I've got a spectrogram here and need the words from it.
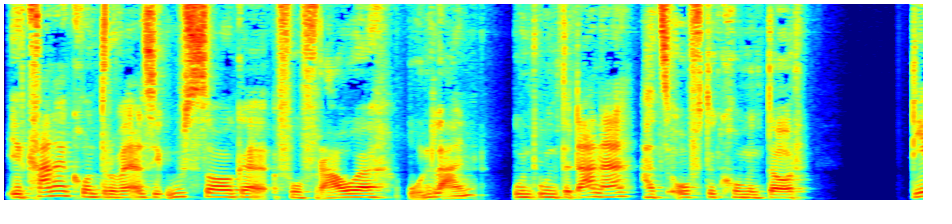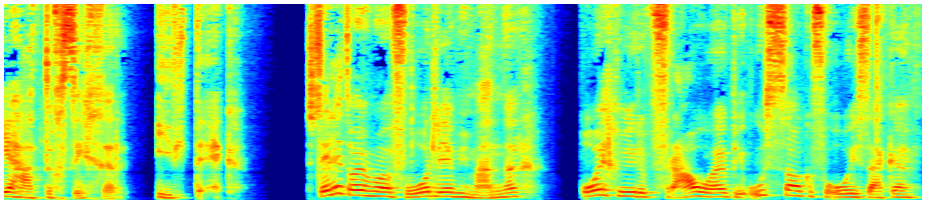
Ihr kennt kontroverse Aussagen von Frauen online und unter denen hat es oft den Kommentar, die hat doch sicher ihre Tage. Stellt euch mal vor, liebe Männer, euch würden Frauen bei Aussagen von euch sagen,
